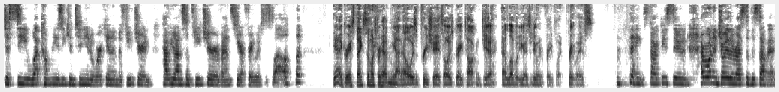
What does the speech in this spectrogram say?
to see what companies you continue to work in in the future and have you on some future events here at Freightwaves as well. yeah, Grace, thanks so much for having me on. I always appreciate it. It's always great talking to you. I love what you guys are doing at Freight Freightwaves. Thanks. Talk to you soon. And everyone enjoy the rest of the summit.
